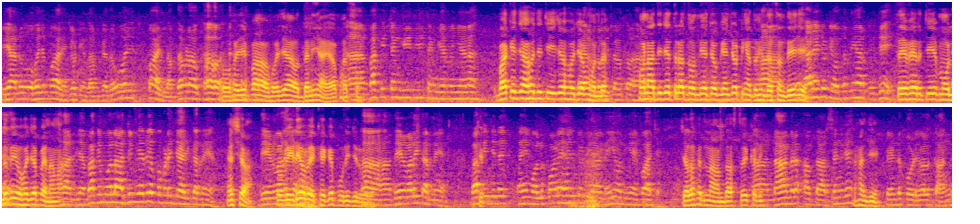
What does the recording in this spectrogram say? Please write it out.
ਇਹ ਸਾਨੂੰ ਉਹੋ ਜਿਹੇ ਭਾ ਦੀਆਂ ਝੋਟੀਆਂ ਲੱਭ ਕੇ ਦੋ ਉਹੋ ਜਿਹੇ ਭਾ ਜੀ ਲੱਭਦਾ ਬੜਾ ਔਖਾ ਵਾ। ਉਹੋ ਜਿਹੇ ਭਾ ਹੋ ਜਾ ਉਦੋਂ ਨਹੀਂ ਆਇਆ ਹਾਂ, ਬਾਕੀ ਚੰਗੀ ਚੀਜ਼ ਚੰਗੀਆਂ ਪਈਆਂ ਨਾ। ਬਾਕੀ ਜਿਹੋ ਜਿਹੀ ਚੀਜ਼ ਉਹੋ ਜਿਹਾ ਮੁੱਲ। ਬਿਲਕੁਲ, ਹਾਂ। ਹੁਣ ਅੱਜ ਜੇ ਤਰ੍ਹਾਂ ਦੋਂਦੀਆਂ ਚੋਗੀਆਂ ਝੋਟੀਆਂ ਤੁਸੀਂ ਹਾਂ, ਦੱਸਣ ਦੇ ਇਹ ਜੇ। ਸਾਰੀਆਂ ਝੋਟੀਆਂ ਉਧਰ ਦੀਆਂ ਹਰ ਜੇ ਤੇ ਫਿਰ ਜੀ ਮੁੱਲ ਵੀ ਉਹੋ ਜਿਹਾ ਪੈਣਾ ਵਾ। ਹਾਂਜੀ ਹਾਂ, ਬਾਕੀ ਮੁੱਲ ਅੱਜ ਵੀ ਫਿਰ ਵੀ ਆਪਾਂ ਬੜੇ ਜਾਇਜ਼ ਕਰ ਰਹੇ ਆ। ਅੱਛਾ ਦੇਣ ਵਾਲੇ ਵੀਡੀਓ। ਵੇਖੇ ਕਿ ਪੂਰੀ ਜ਼ਰੂਰ। ਹਾਂ ਹਾਂ ਦੇਣ ਵਾਲੇ ਹੀ ਕਰਨੇ ਆ। ਬਾਕੀ ਜਿਹਦੇ ਅਸੀਂ ਮੁੱਲ ਪਾਉਣੇ ਹਨ ਝੋਟੀਆਂ ਨਹੀਂ ਆਉਂਦੀਆਂ ਇਹ ਬਾਅਦ ਚ। ਚਲੋ ਫਿਰ ਨਾਮ ਦੱਸ ਦਿਓ ਇੱਕ ਵਾਰੀ। ਹਾਂ, ਨਾਮ ਮੇਰਾ ਅਵਤਾਰ ਸਿੰਘ ਜੀ ਹਾਂਜੀ। ਪਿੰਡ ਬੋੜੇਵਾਲ ਕੰਗ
